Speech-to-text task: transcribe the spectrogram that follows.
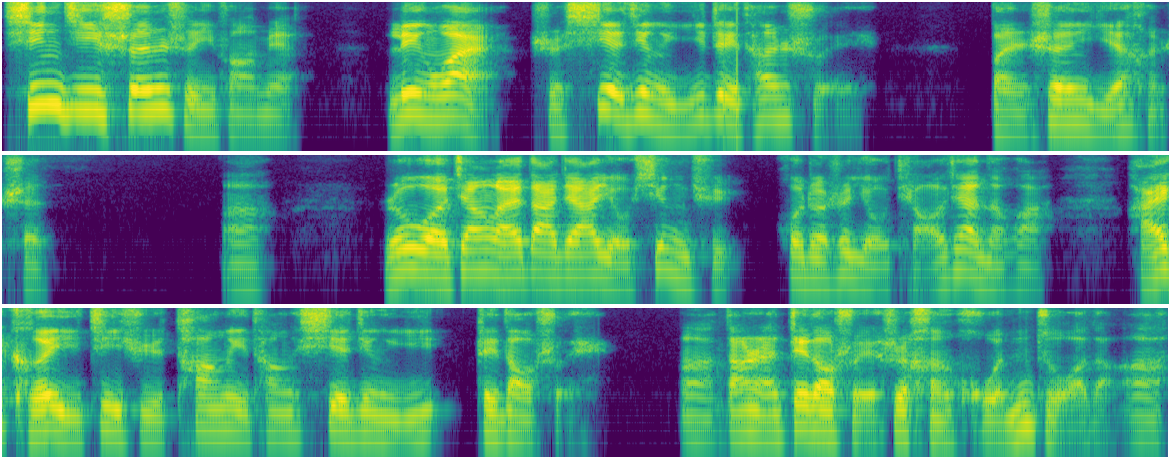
心机深是一方面，另外是谢静怡这滩水本身也很深啊。如果将来大家有兴趣或者是有条件的话，还可以继续趟一趟谢静怡这道水啊。当然，这道水是很浑浊的啊，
